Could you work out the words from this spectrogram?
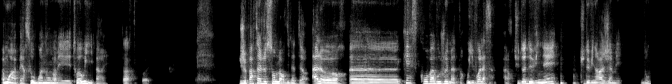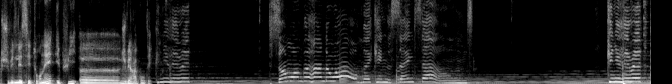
Pas moi, perso, moi non, ah. mais toi oui, il paraît. Ah, ouais. Je partage le son de l'ordinateur. Alors, euh, qu'est-ce qu'on va vous jouer maintenant? Oui, voilà ça. Alors, tu dois deviner, tu devineras jamais. Donc, je vais le laisser tourner et puis euh, je vais raconter. Can you hear it?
